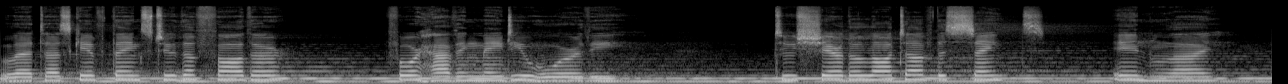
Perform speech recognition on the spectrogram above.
Let us give thanks to the Father for having made you worthy to share the lot of the saints in light.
